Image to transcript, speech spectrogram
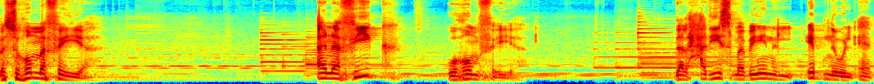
بس هم فيا. أنا فيك وهم فيا. ده الحديث ما بين الابن والآب.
